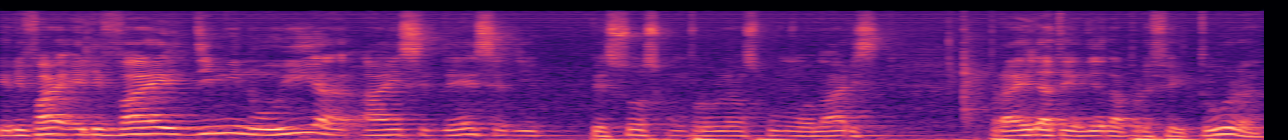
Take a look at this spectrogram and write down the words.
ele vai, ele vai diminuir a, a incidência de pessoas com problemas pulmonares para ele atender na prefeitura,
